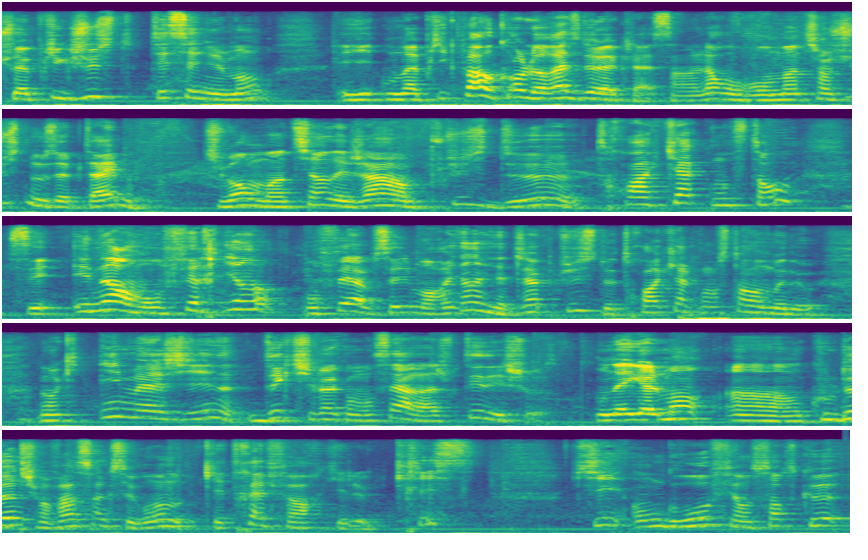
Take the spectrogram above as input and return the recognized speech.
tu appliques juste tes saignements et on n'applique pas encore le reste de la classe. Hein. Là on, maintient juste nos uptime, tu vois on maintient déjà un plus de 3k constant, c'est énorme, on fait rien, on fait absolument rien, il y a déjà plus de 3k constant en mono. Donc imagine dès que tu vas commencer à rajouter des choses. On a également un cooldown sur 25 secondes qui est très fort, qui est le Chris qui en gros fait en sorte que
